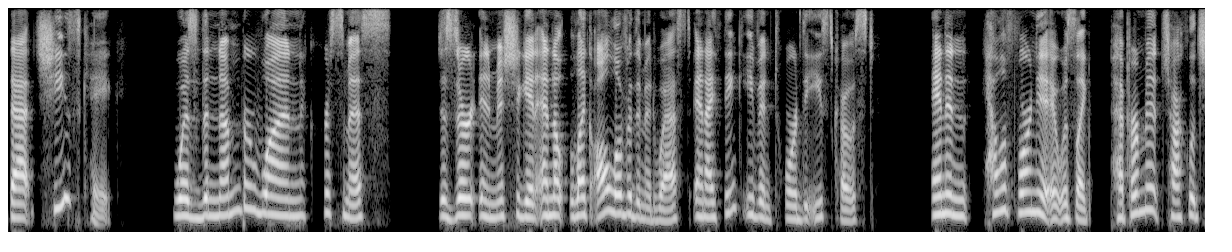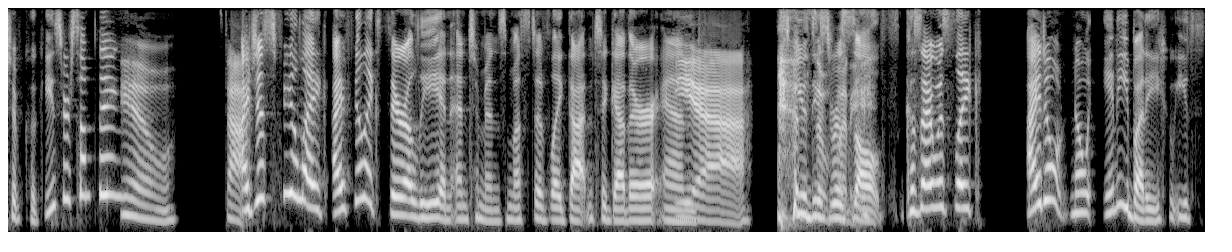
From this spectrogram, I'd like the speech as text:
that cheesecake was the number one Christmas dessert in Michigan and like all over the Midwest, and I think even toward the East Coast. And in California, it was like peppermint chocolate chip cookies or something. Ew. Stop. I just feel like I feel like Sara Lee and Entenmann's must have like gotten together and yeah. skewed these so results because I was like, I don't know anybody who eats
